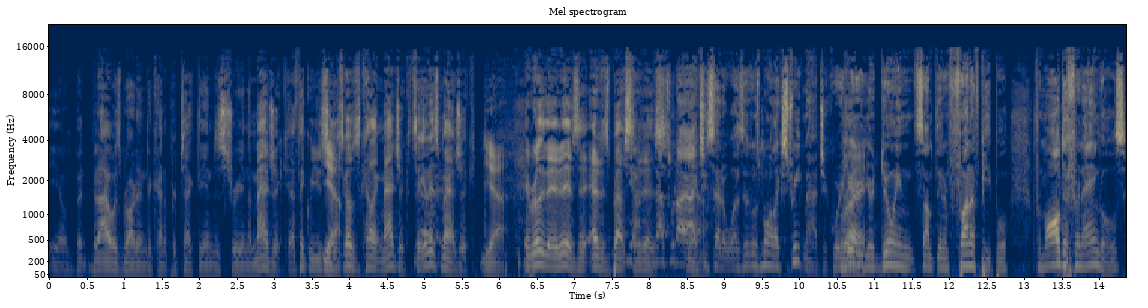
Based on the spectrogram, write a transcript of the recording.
you know, but but I was brought in to kind of protect the industry and the magic. I think when you say Yeah. it goes, oh, it's kind of like magic. It's like, it is magic. yeah. It really, it is. At its best, Yeah, it is. That's what I Yeah. actually said it was. It was more like street magic, where Right. here you're doing something in front of people from all different angles,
